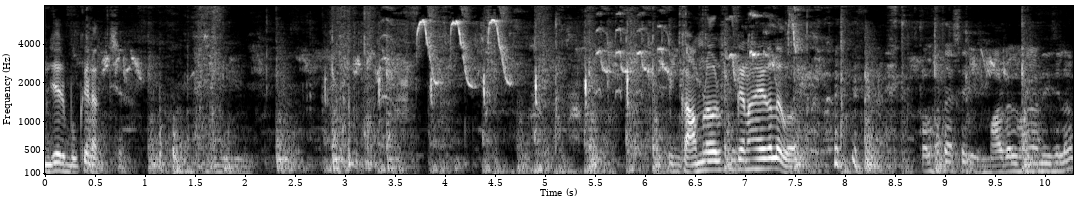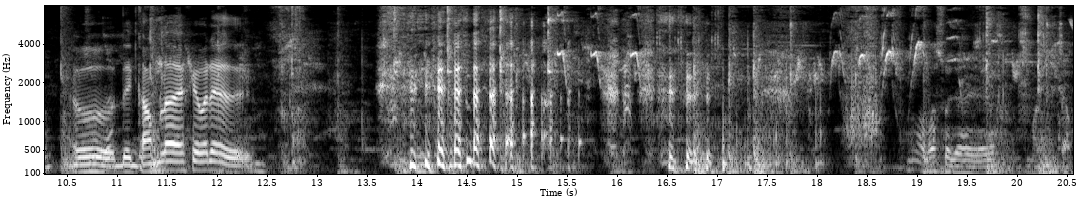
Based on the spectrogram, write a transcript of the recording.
নিজের বুকে লাগছে। গামলা ওরকম কেন হয়ে গেল গো? মার্বেল ভাঙা দিয়েছিলাম। ও গামলা একেবারে আবার সোজা হয়ে যাবে মাটির চাপ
